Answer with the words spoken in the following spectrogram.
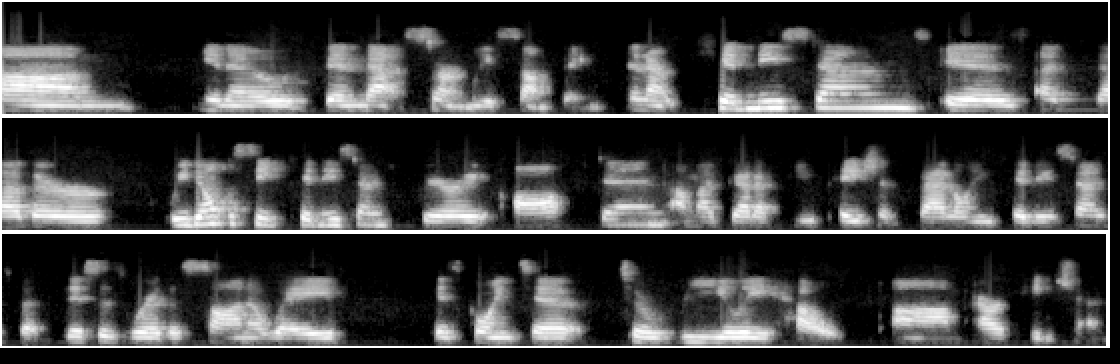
um, you know, then that's certainly something. And our kidney stones is another. We don't see kidney stones very often. Um, I've got a few patients battling kidney stones, but this is where the SanaWave is going to to really help um, our patients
